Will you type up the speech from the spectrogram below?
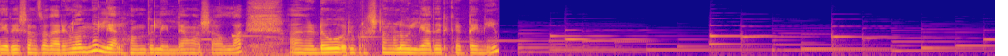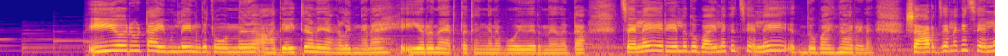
വേരിയേഷൻസോ കാര്യങ്ങളൊന്നും ഇല്ല അലഹമില്ല മഷാല്ല അങ്ങോട്ട് ഒരു പ്രശ്നങ്ങളും ഇല്ലാതിരിക്കട്ടെ ഇനിയും ഈ ഒരു ടൈമിൽ എനിക്ക് തോന്നുന്നു ആദ്യമായിട്ടാണ് ഞങ്ങൾ ഇങ്ങനെ ഈ ഒരു നേരത്തൊക്കെ ഇങ്ങനെ പോയി വരുന്നത് എന്നിട്ടാ ചില ഏരിയയിൽ ദുബായിലൊക്കെ ചില ദുബായ് എന്ന് പറയുന്നത് ഷാർജയിലൊക്കെ ചില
